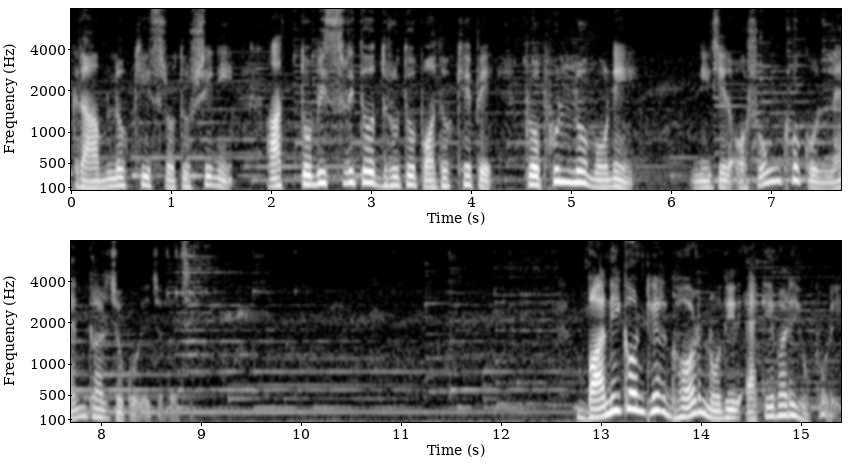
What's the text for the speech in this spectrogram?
গ্রামলক্ষ্মী স্রোতস্বিনী আত্মবিস্মৃত দ্রুত পদক্ষেপে প্রফুল্ল মনে নিজের অসংখ্য কল্যাণ কার্য করে চলেছে। বাণীকণ্ঠের ঘর নদীর একেবারে উপরেই।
